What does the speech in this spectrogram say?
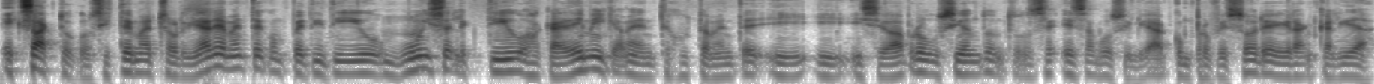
Exacto, con sistemas extraordinariamente competitivos, muy selectivos académicamente justamente, y, se va produciendo entonces esa posibilidad con profesores de gran calidad.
